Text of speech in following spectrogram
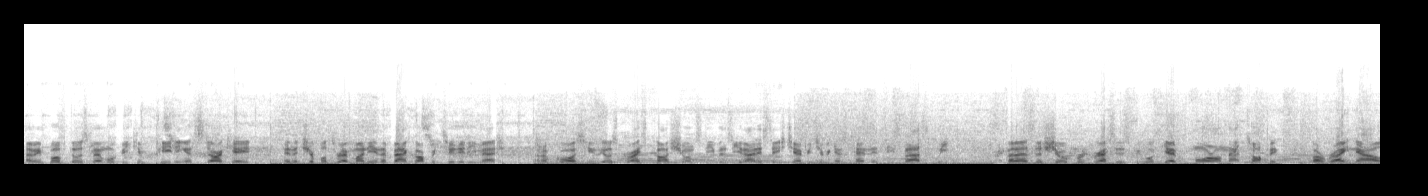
I mean, both those men will be competing at Starrcade in the Triple Threat Money in the Bank Opportunity match. And of course, Helios Christ cost Shaun Stevens the United States Championship against Tendencies last week. But as the show progresses, we will get more on that topic. But right now,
